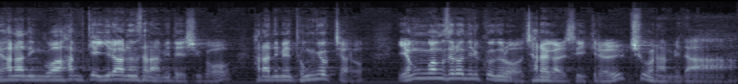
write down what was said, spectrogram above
하나님과 함께 일하는 사람이 되시고 하나님의 동력자로 영광스러운 일꾼으로 자라갈 수 있기를 축원합니다.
